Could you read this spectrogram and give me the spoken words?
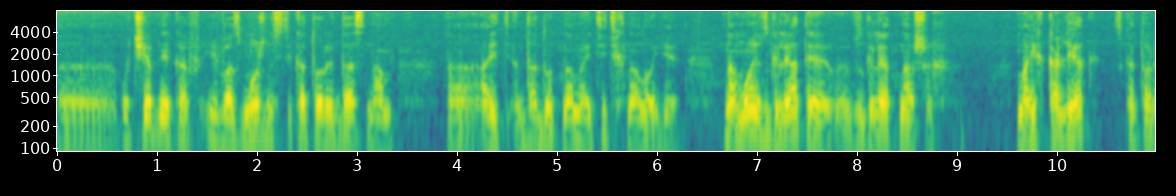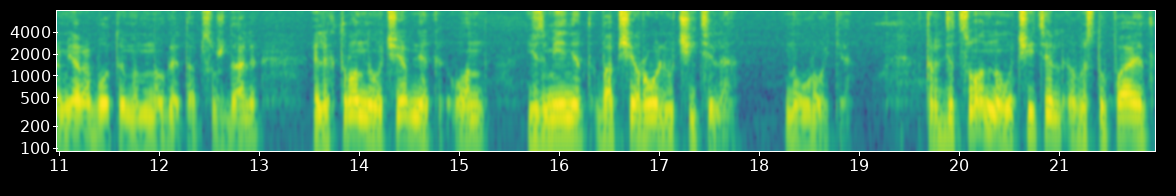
э, учебников и возможностей, которые даст нам, э, IT, дадут нам IT-технологии. На мой взгляд и взгляд наших, моих коллег, с которыми я работаю, мы много это обсуждали, электронный учебник, он изменит вообще роль учителя на уроке. Традиционно учитель выступает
